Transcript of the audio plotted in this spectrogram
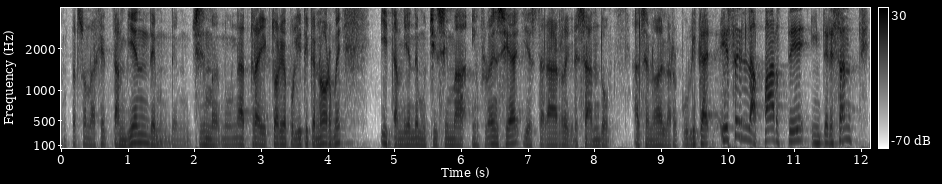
un personaje también de, muchísima, una trayectoria política enorme y también de muchísima influencia y estará regresando al Senado de la República. Esa es la parte interesante,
